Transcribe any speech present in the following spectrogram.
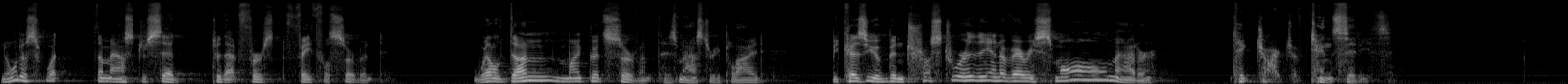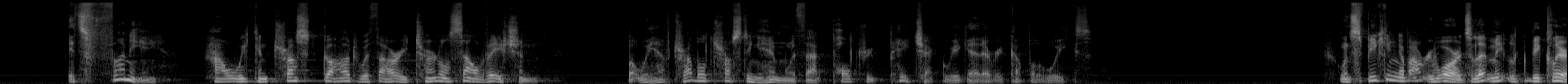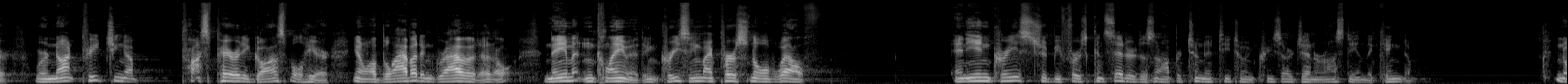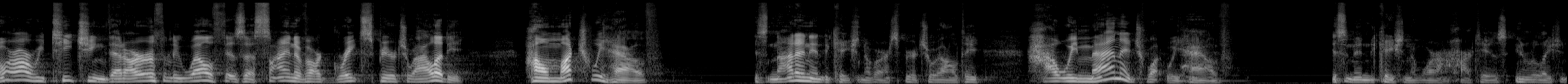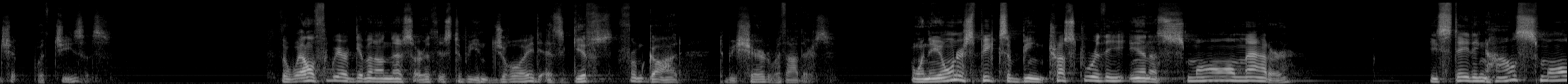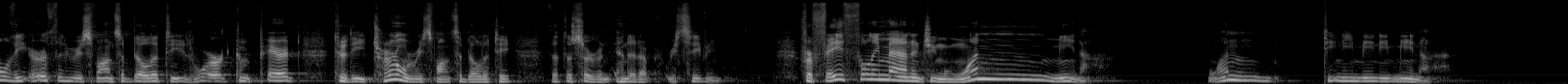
Notice what the master said to that first faithful servant. Well done, my good servant, his master replied. Because you have been trustworthy in a very small matter, take charge of 10 cities. It's funny how we can trust God with our eternal salvation, but we have trouble trusting Him with that paltry paycheck we get every couple of weeks. When speaking about rewards, let me be clear we're not preaching a prosperity gospel here. You know, a blab it and grab it, name it and claim it, increasing my personal wealth. Any increase should be first considered as an opportunity to increase our generosity in the kingdom. Nor are we teaching that our earthly wealth is a sign of our great spirituality. How much we have is not an indication of our spirituality. How we manage what we have is an indication of where our heart is in relationship with Jesus. The wealth we are given on this earth is to be enjoyed as gifts from God to be shared with others. When the owner speaks of being trustworthy in a small matter, he's stating how small the earthly responsibilities were compared to the eternal responsibility that the servant ended up receiving. For faithfully managing one mina, one teeny, meeny, mina,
